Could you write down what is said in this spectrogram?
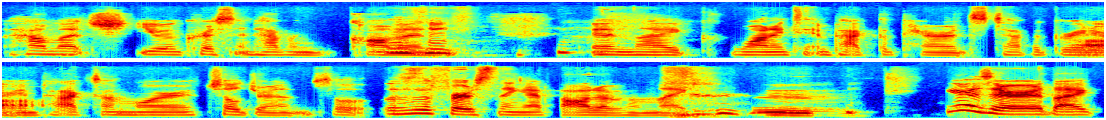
how much you and Kristen have in common and like wanting to impact the parents to have a greater impact on more children. So this is the first thing I thought of. I'm like, mm. you guys are like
